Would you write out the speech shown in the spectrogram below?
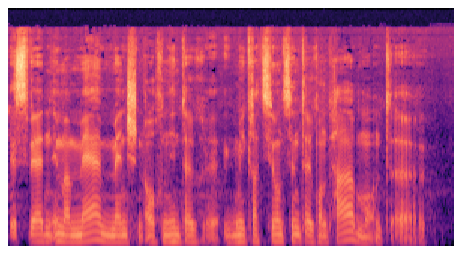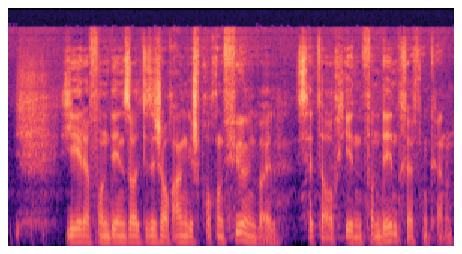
es werden immer mehr Menschen auch einen Hinter Migrationshintergrund haben und äh, jeder von denen sollte sich auch angesprochen fühlen, weil es hätte auch jeden von denen treffen können.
